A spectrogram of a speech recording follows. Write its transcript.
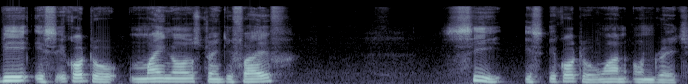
B is equal to minus 25, C is equal to 100.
